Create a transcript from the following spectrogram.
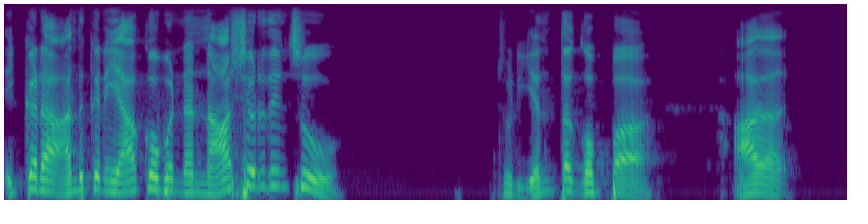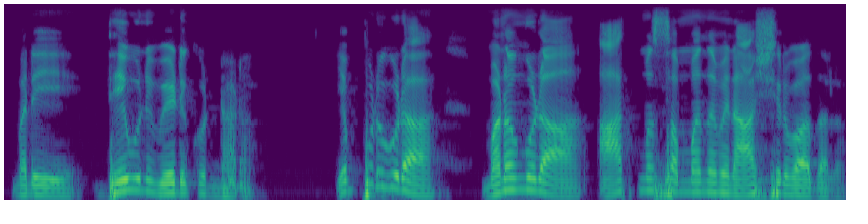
ఇక్కడ అందుకని యాకోబు నన్ను ఆశీర్వదించు. చూడు ఎంత గొప్ప ఆ మరి దేవుని వేడుకున్నాడు ఎప్పుడు కూడా మనం కూడా ఆత్మ సంబంధమైన ఆశీర్వాదాలు.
